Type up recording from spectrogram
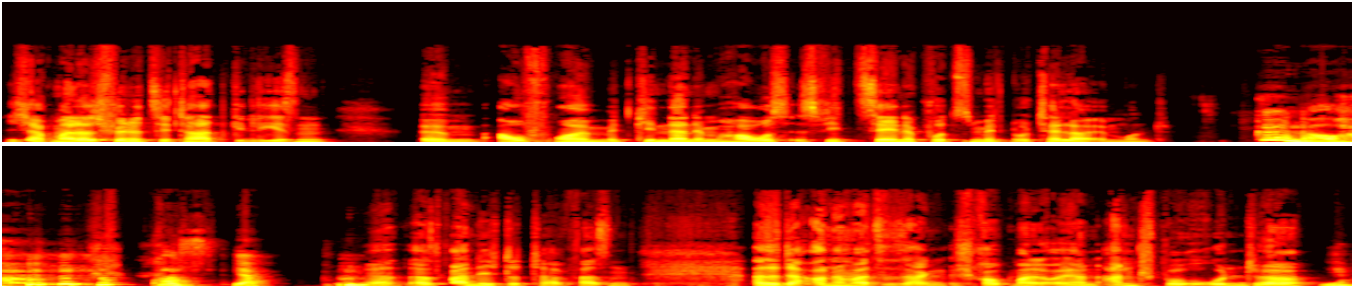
Ich habe mal das schöne Zitat gelesen, ähm, Aufräumen mit Kindern im Haus ist wie Zähneputzen mit Nutella im Mund. Genau. Passt, ja. Ja, das fand ich total passend. Also da auch nochmal zu sagen, schraubt mal euren Anspruch runter. Ja.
